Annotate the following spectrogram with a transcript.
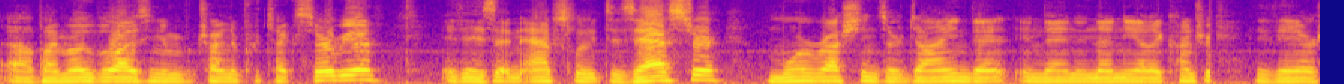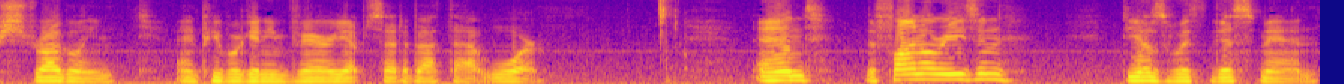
uh, by mobilizing and trying to protect Serbia. It is an absolute disaster. More Russians are dying than, than in any other country. They are struggling, and people are getting very upset about that war. And the final reason deals with this man.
